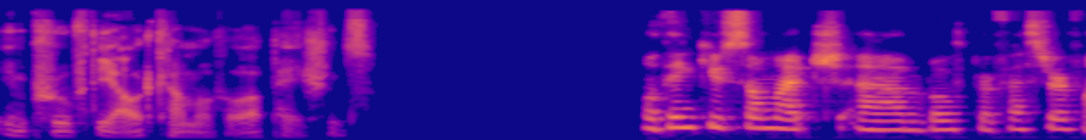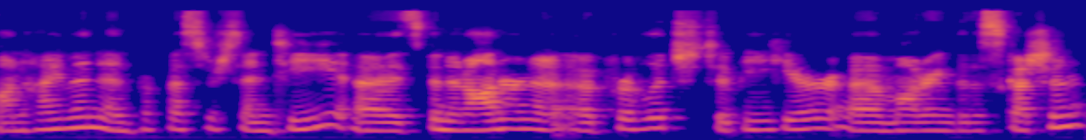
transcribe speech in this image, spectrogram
improve the outcome of our patients well, thank you so much, um, both Professor von Heymann and Professor Sentilhes. Uh, it's been an honor and a, a privilege to be here uh, moderating the discussion.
